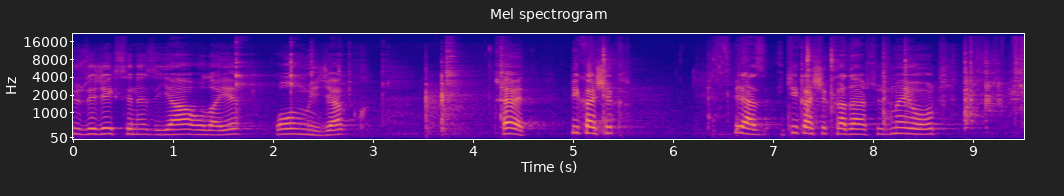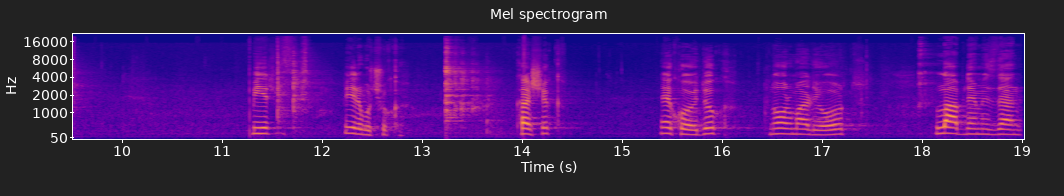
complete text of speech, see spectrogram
süzeceksiniz. Yağ olayı olmayacak. Evet. Bir kaşık biraz iki kaşık kadar süzme yoğurt. Bir, bir buçuk kaşık ne koyduk? Normal yoğurt. Labnemizden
